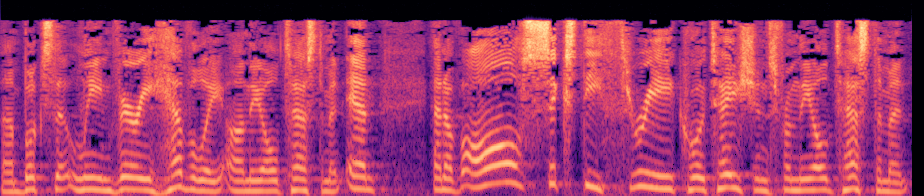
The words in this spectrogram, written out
um, books that lean very heavily on the Old Testament. And, and of all 63 quotations from the Old Testament,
